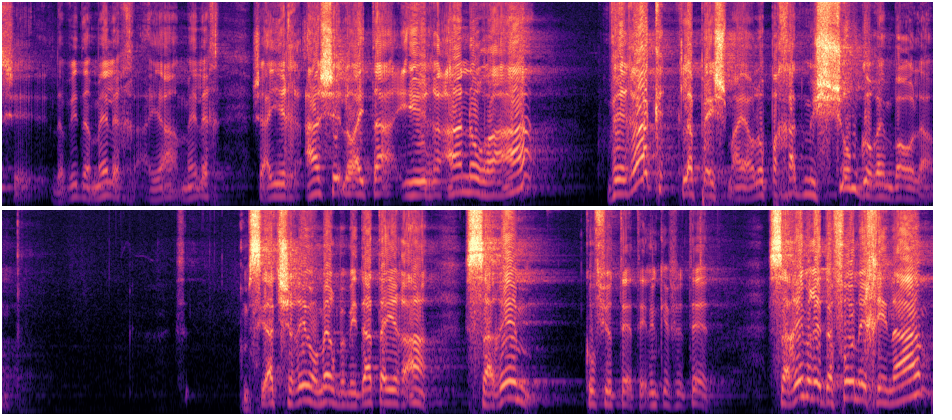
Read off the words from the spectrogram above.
שדוד המלך היה מלך שהיראה שלו הייתה יראה נוראה ורק כלפי שמעיה, הוא לא פחד משום גורם בעולם. המסילת שרים אומר במידת היראה, שרים קי"ט, תהילים קי"ט, שרים רדפו מחינם,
